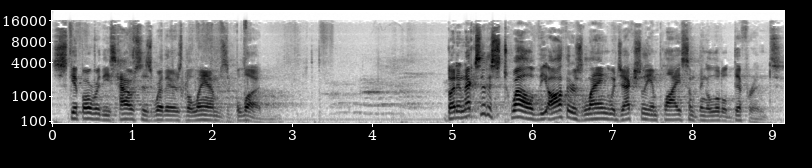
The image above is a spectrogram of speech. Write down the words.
skip over these houses where there's the lamb's blood. But in Exodus 12, the author's language actually implies something a little different.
